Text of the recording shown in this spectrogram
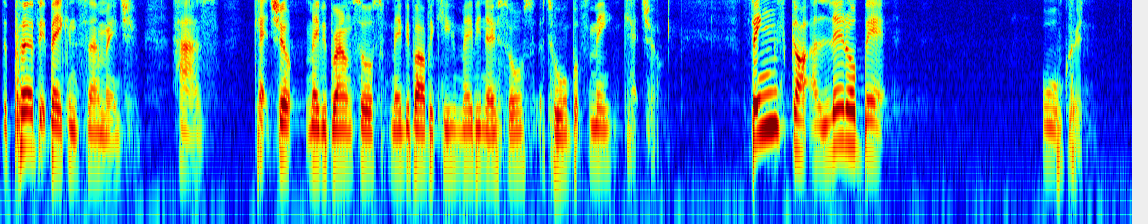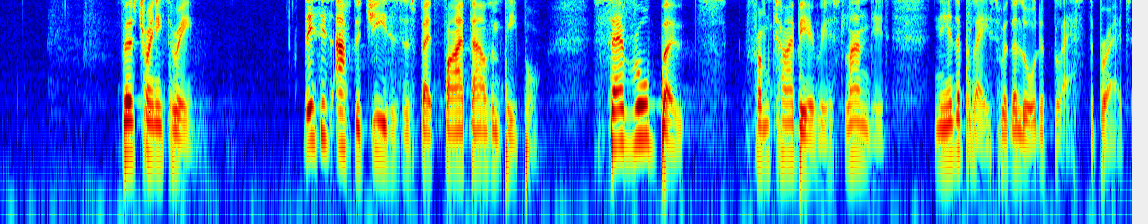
The perfect bacon sandwich has ketchup, maybe brown sauce, maybe barbecue, maybe no sauce at all, but for me, ketchup. Things got a little bit awkward. Verse 23. This is after Jesus has fed 5,000 people several boats from Tiberias landed near the place where the Lord had blessed the bread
